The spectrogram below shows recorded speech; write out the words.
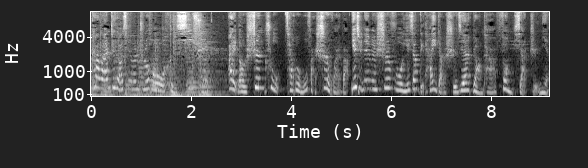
看完这条新闻之后，我很唏嘘，爱到深处才会无法释怀吧。也许那位师傅也想给他一点时间，让他放下执念。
